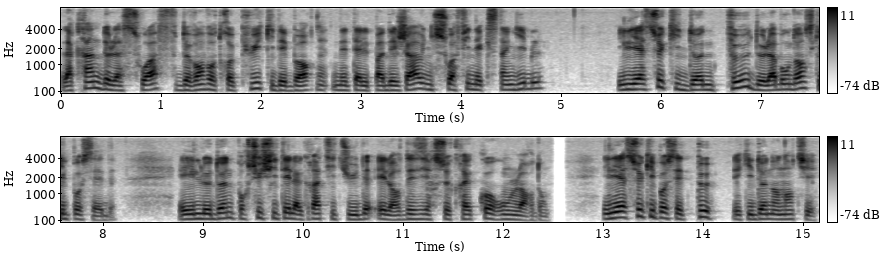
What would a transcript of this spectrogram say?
La crainte de la soif devant votre puits qui déborde n'est-elle pas déjà une soif inextinguible? Il y a ceux qui donnent peu de l'abondance qu'ils possèdent, et ils le donnent pour susciter la gratitude, et leurs désirs secrets corrompent leurs dons. Il y a ceux qui possèdent peu et qui donnent en entier.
